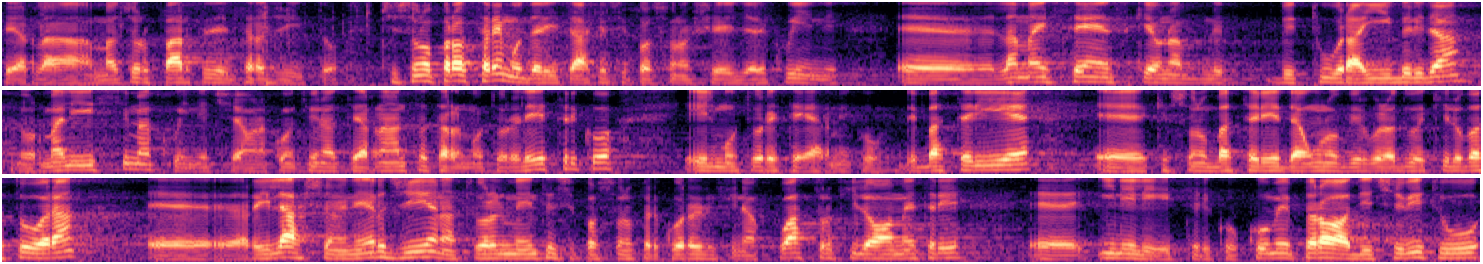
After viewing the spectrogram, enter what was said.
per la maggior parte del tragitto. Ci sono però tre modalità che si possono scegliere, quindi eh, la MySense che è una vettura ibrida normalissima, quindi c'è una continua alternanza tra il motore elettrico e il motore termico. Le batterie, eh, che sono batterie da 1,2 kWh, eh, rilasciano energia, naturalmente si possono percorrere fino a 4 km eh, in elettrico. Come però dicevi tu,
